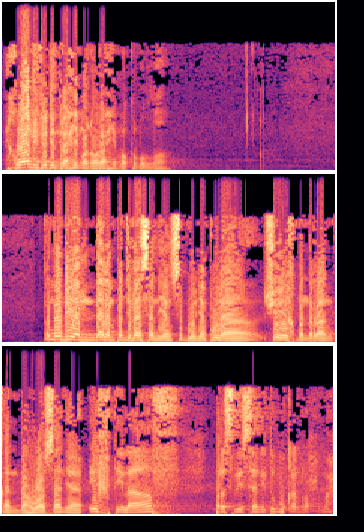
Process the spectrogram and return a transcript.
Ikhwani fiddin rahimana rahimakumullah. Kemudian dalam penjelasan yang sebelumnya pula Syekh menerangkan bahwasanya ikhtilaf perselisihan itu bukan rahmah.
